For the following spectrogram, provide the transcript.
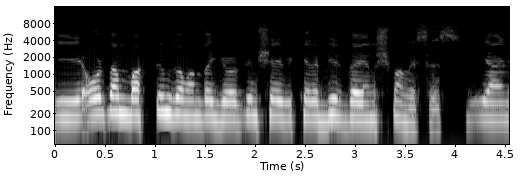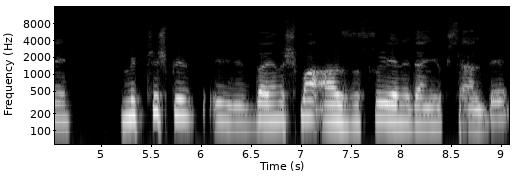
Ee, oradan baktığım zaman da gördüğüm şey bir kere bir dayanışma meselesi. Yani müthiş bir e, dayanışma arzusu yeniden yükseldi.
